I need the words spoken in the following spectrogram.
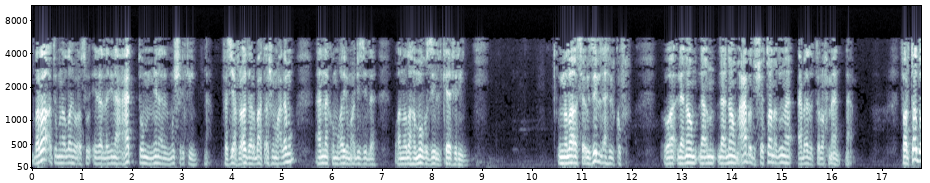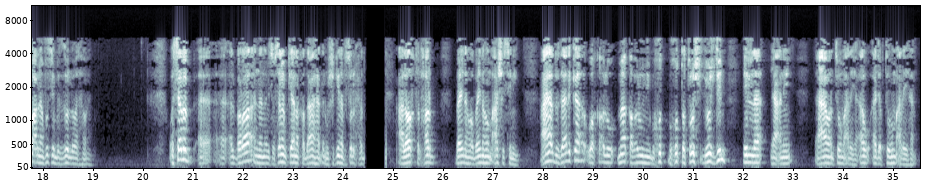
براءة من الله ورسوله إلى الذين عهدتم من المشركين. نعم. فسيح في الأرض أربعة أشهر واعلموا أنكم غير معجز الله وأن الله مغزي الكافرين. إن الله سيذل أهل الكفر لأنهم, لأنهم عبدوا الشيطان دون عبادة الرحمن. نعم. فارتضوا على أنفسهم بالذل والهوان. وسبب آه، آه، البراء أن النبي صلى الله عليه وسلم كان قد عاهد المشركين في سلح على وقف الحرب بينه وبينهم عشر سنين. عاهدوا ذلك وقالوا ما قبلوني بخطة رشد إلا يعني عاونتهم عليها أو أجبتهم عليها.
